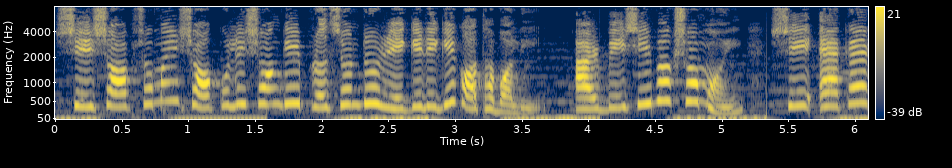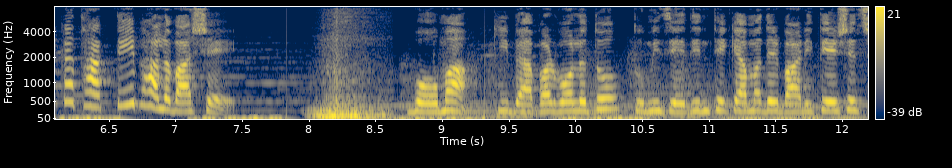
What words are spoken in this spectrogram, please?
সে সবসময় সকলের সঙ্গে প্রচণ্ড রেগে রেগে কথা বলে। আর বেশিরভাগ সময় সে একা একা থাকতেই ভালোবাসে। বৌমা, কি ব্যাপার বলো তো? তুমি যেদিন থেকে আমাদের বাড়িতে এসেছ,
